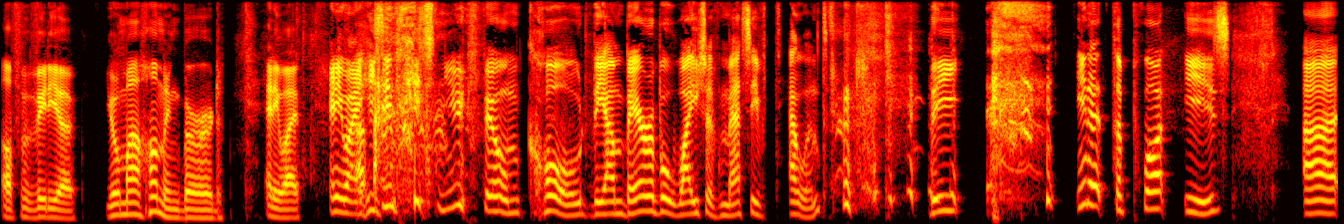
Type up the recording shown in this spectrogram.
off a video. You're my hummingbird. Anyway, Anyway, he's in this new film called The Unbearable Weight of Massive Talent. the in it, the plot is uh,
